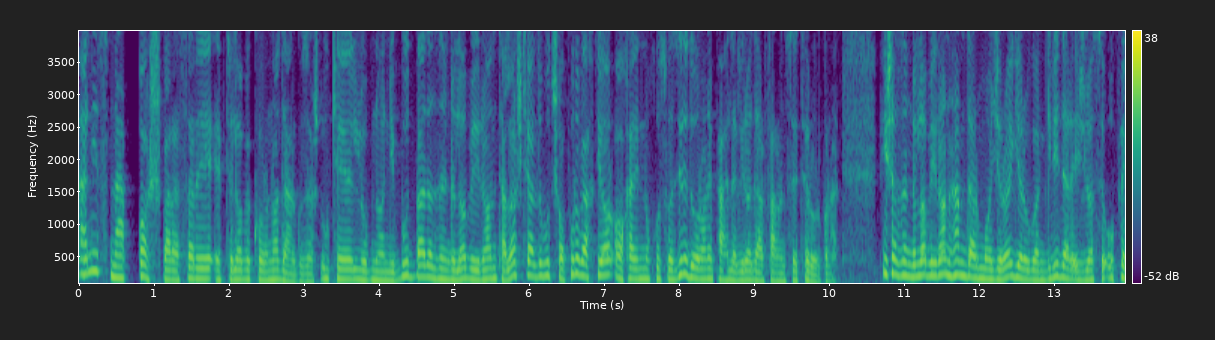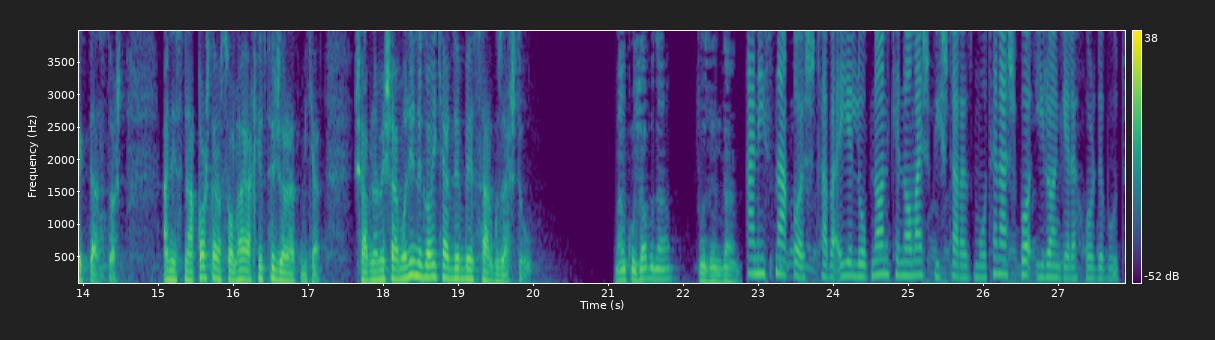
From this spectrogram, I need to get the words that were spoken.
انیس نقاش بر اثر ابتلا به کرونا درگذشت. او که لبنانی بود بعد از انقلاب ایران تلاش کرده بود شاپور بختیار آخرین نخست وزیر دوران پهلوی را در فرانسه ترور کند. پیش از انقلاب ایران هم در ماجرای گروگانگیری در اجلاس اوپک دست داشت. انیس نقاش در سالهای اخیر تجارت می‌کرد. شبنم شبانی نگاهی کرده به سرگذشت او. من کجا بودم؟ تو زندان. انیس نقاش طبعه لبنان که نامش بیشتر از موتنش با ایران گره خورده بود.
